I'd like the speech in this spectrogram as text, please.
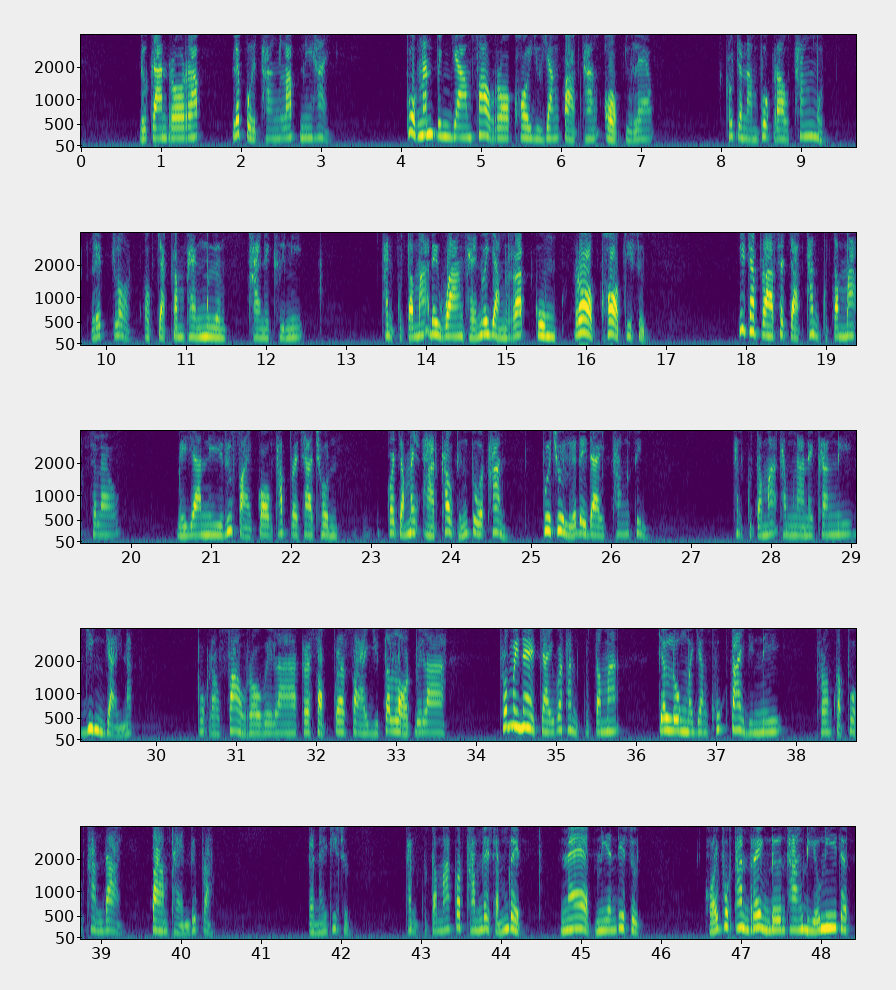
โดยการรอรับและเปิดทางลับนี้ให้ พวกนั้นเป็นยามเฝ้ารอคอยอยู่ยังปากทางออกอยู่แล้ว เขาจะนำพวกเราทั้งหมด เล็ดลอดออกจากกำแพงเมืองภายในคืนนี้ ท่านกุตมะได้วางแผนไว้อย่างรัดกุมรอบคอบที่สุด นี่ถ้าปราศจากท่านกุตมะซะแล้ว เมยานีหรือฝ่ายกองทัพประชาชน ก็จะไม่อาจเข้าถึงตัวท่าน เพื่อช่วยเหลือใด ๆ ทั้งสิ้น ท่านกุตมะทำงานในครั้งนี้ยิ่งใหญ่นัก พวกเราเฝ้ารอเวลากระสับกระส่ายอยู่ตลอดเวลา เพราะไม่แน่ใจว่าท่านกุตมะ จะลงมายังคุกใต้ดินนี้ พร้อมกับพวกท่านได้ตามแผนหรือเปล่า แต่ในที่สุด ท่านกุตมะก็ทำได้สำเร็จ แนบเนียนที่สุด ขอให้พวกท่านเร่งเดินทางเดี๋ยวนี้เถิด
